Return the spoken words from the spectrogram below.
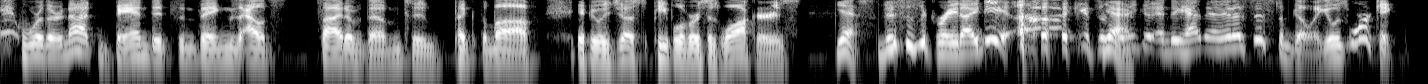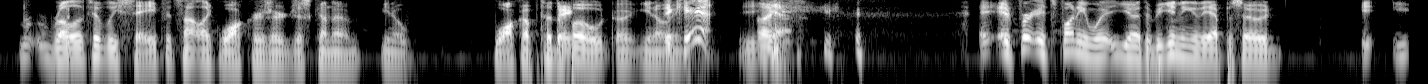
were there not bandits and things outside of them to pick them off? If it was just people versus walkers, Yes, this is a great idea. like, it's a Yeah. really good, and they had, they had a system going. It was working. R- relatively safe. It's not like walkers are just gonna, you know, walk up to the They- boat. Uh, you know, They can't. Yes. It, it- it's funny when you know at the beginning of the episode, it, you,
